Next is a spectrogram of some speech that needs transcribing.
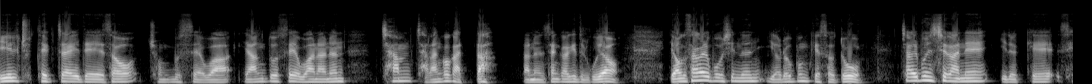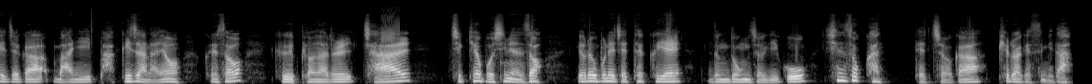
1주택자에 대해서 종부세와 양도세 완화는 참 잘한 것 같다 라는 생각이 들고요. 영상을 보시는 여러분께서도 짧은 시간에 이렇게 세제가 많이 바뀌잖아요. 그래서 그 변화를 잘 지켜보시면서 여러분의 재테크에 능동적이고 신속한 대처가 필요하겠습니다.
